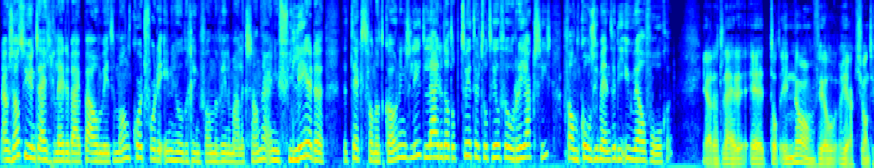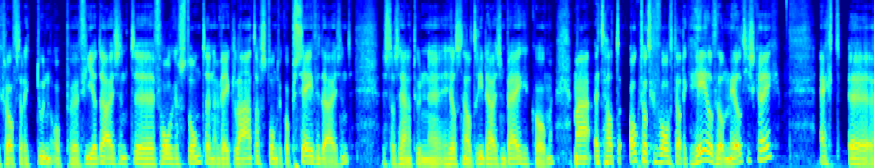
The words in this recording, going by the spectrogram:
Nou zat u een tijdje geleden bij Pauw en Witteman... kort voor de inhuldiging van Willem-Alexander... en u fileerde de tekst van dat Koningslied. Leidde dat op Twitter tot heel veel reacties van consumenten die u wel volgen? Ja, dat leidde eh, tot enorm veel reacties. Want ik geloof dat ik toen op eh, 4000 eh, volgers stond. En een week later stond ik op 7000. Dus er zijn er toen eh, heel snel 3000 bijgekomen. Maar het had ook tot gevolg dat ik heel veel mailtjes kreeg. Echt eh,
